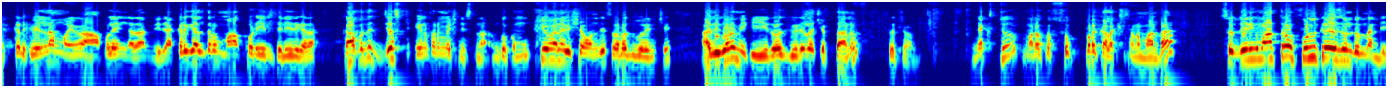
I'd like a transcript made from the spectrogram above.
ఎక్కడికి వెళ్ళినా మేము ఆపలేం కదా మీరు ఎక్కడికి వెళ్తారో మాకు కూడా ఏం తెలియదు కదా. కాకపోతే జస్ట్ ఇన్ఫర్మేషన్ ఇస్తున్నా. ఇంకొక ముఖ్యమైన విషయం ఉంది సూరత్ గురించి. అది కూడా మీకు ఈ రోజు వీడియోలో చెప్తాను. చూడండి. నెక్స్ట్ మరొక సూపర్ కలెక్షన్ అన్నమాట. సో దీనికి మాత్రం ఫుల్ క్రేజ్ ఉంటుందండి.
